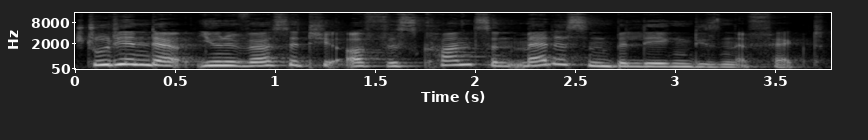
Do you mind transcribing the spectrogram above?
Studien der University of Wisconsin Medicine belegen diesen Effekt.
